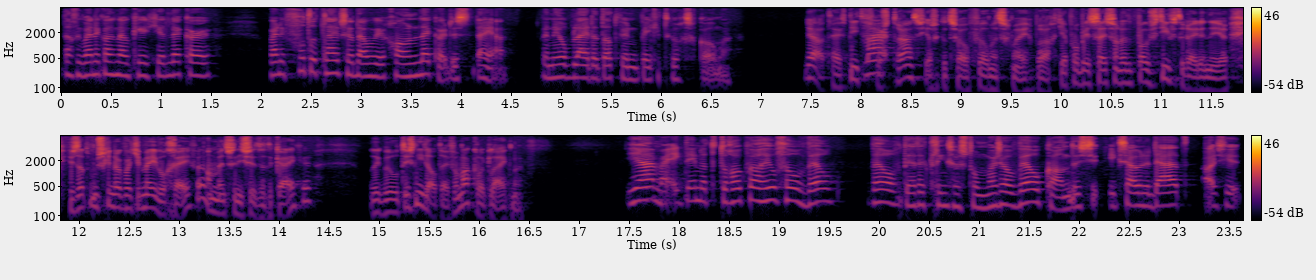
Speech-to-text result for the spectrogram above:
dacht ik, wanneer kan ik nou een keertje lekker... wanneer voelt het lijf zich nou weer gewoon lekker? Dus nou ja, ik ben heel blij dat dat weer een beetje terug is gekomen. Ja, het heeft niet Maar- frustratie als ik het zo veel met zich meegebracht. Jij probeert steeds van het positief te redeneren. Is dat misschien ook wat je mee wil geven aan mensen die zitten te kijken? Want ik bedoel, het is niet altijd even makkelijk, lijkt me. Ja, maar ik denk dat er toch ook wel heel veel wel... wel ja, dat klinkt zo stom, maar zo wel kan. Dus ik zou inderdaad, als je...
